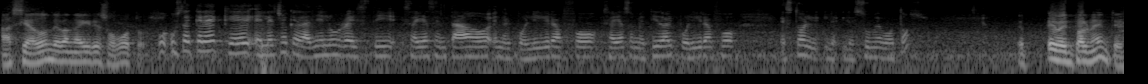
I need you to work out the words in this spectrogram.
¿Hacia dónde van a ir esos votos? ¿Usted cree que el hecho que Daniel Urresti se haya sentado en el polígrafo, se haya sometido al polígrafo, esto le, le sume votos? Eventualmente,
